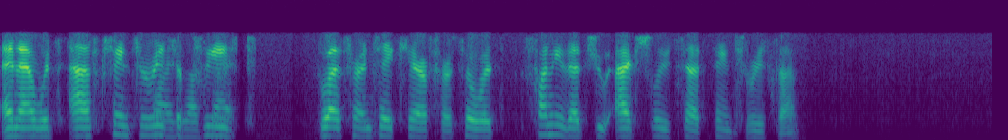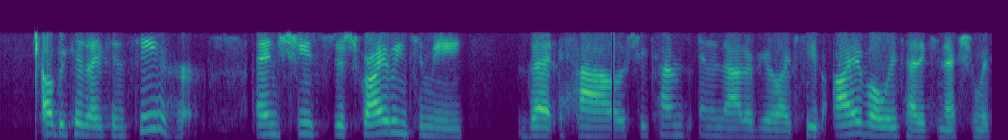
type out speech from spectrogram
and I would ask Saint Teresa, love please bless her and take care of her. So it's funny that you actually said Saint Teresa. Oh, because I can see her. And she's describing to me that how she comes in and out of your life. See, I've always had a connection with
